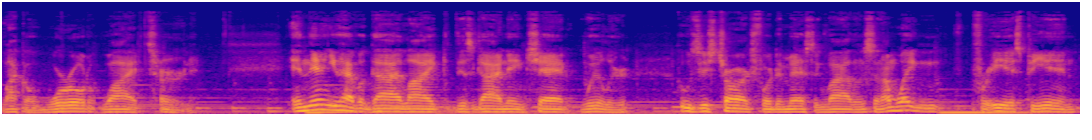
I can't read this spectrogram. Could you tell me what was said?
like a worldwide turn. And then you have a guy like this guy named Chad Wheeler, who's just charged for domestic violence. And I'm waiting for ESPN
